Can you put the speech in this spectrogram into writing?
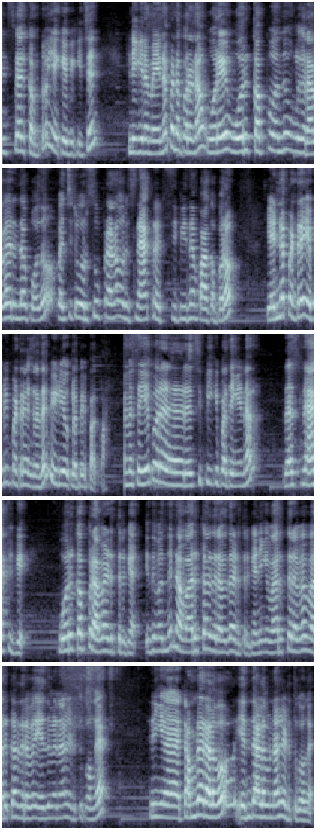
Friends welcome to AKP kitchen இன்றைக்கி நம்ம என்ன பண்ண போகிறோம்னா ஒரே ஒரு கப் வந்து உங்களுக்கு ரவை இருந்தால் போதும். வச்சுட்டு ஒரு சூப்பரான ஒரு ஸ்நாக் ரெசிபி தான் பார்க்க போகிறோம் என்ன பண்ணுறேன் எப்படி பண்ணுறேங்கிறத வீடியோக்குள்ளே போய் பார்க்கலாம். நம்ம செய்ய போகிற ரெசிபிக்கு பார்த்தீங்கன்னா இந்த ஸ்நாக்குக்கு ஒரு கப் ரவை எடுத்திருக்கேன். இது வந்து நான் வறுக்காத ரவை தான் எடுத்திருக்கேன். நீங்கள் வறுத்த ரவை வறுக்காத ரவை எது வேணாலும் எடுத்துக்கோங்க. நீங்கள் டம்ளர் அளவோ எந்த அளவுனாலும் எடுத்துக்கோங்க.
